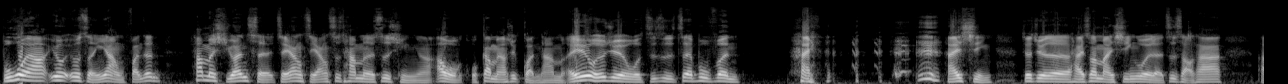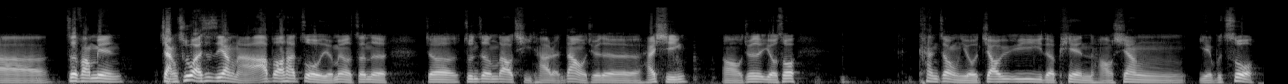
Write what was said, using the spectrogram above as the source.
不会啊，又又怎样？反正。他们喜欢怎怎样怎样是他们的事情啊啊！我我干嘛要去管他们？哎、欸，我就觉得我侄子这部分还 还行，就觉得还算蛮欣慰的。至少他啊、这方面讲出来是这样的啊，不知道他做有没有真的就尊重到其他人。但我觉得还行啊、我觉得有时候看这种有教育意义的片，好像也不错。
